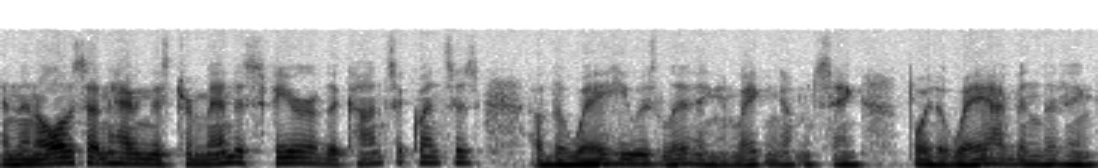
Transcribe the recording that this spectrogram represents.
And then all of a sudden having this tremendous fear of the consequences of the way he was living and waking up and saying, boy, the way I've been living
